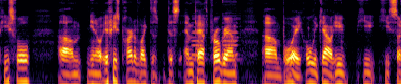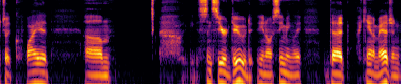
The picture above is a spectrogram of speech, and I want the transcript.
peaceful. Um, you know, if he's part of like this this empath program, um, boy, holy cow, he he he's such a quiet, um, sincere dude. You know, seemingly that I can't imagine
